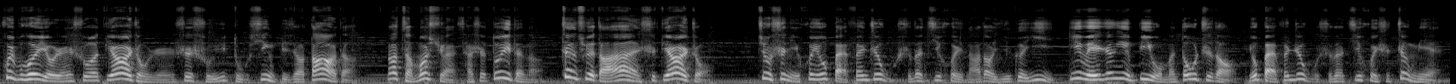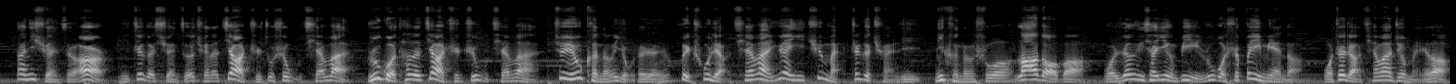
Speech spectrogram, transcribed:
会不会有人说第二种人是属于赌性比较大的？那怎么选才是对的呢？正确答案是第二种。就是你会有百分之五十的机会拿到一个亿，因为扔硬币我们都知道有百分之五十的机会是正面。那你选择二，你这个选择权的价值就是五千万。如果它的价值值五千万，就有可能有的人会出两千万愿意去买这个权利。你可能说拉倒吧，我扔一下硬币，如果是背面的，我这两千万就没了。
